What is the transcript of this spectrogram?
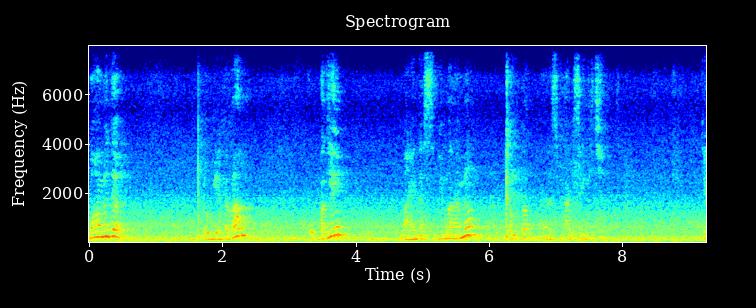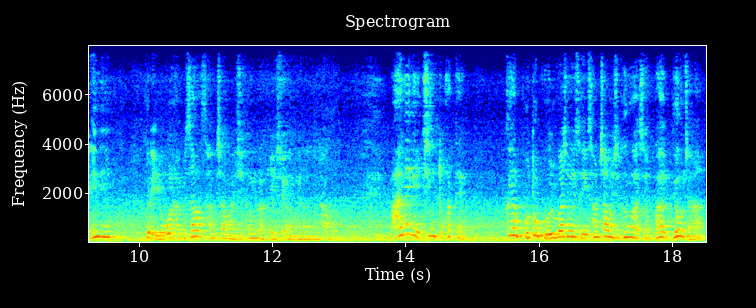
뭐 하면 돼? 여기에다가 곱하기 마이너스 2만 하면 정답 마이너스 8이 생기지. 되겠니? 그래, 요걸 하면서 3차원식 근각 계수 연결하는 걸 하고. 만약에 지금 똑같아. 그냥 보통 고일 과정에서 이 3차 원식 근각 계수 연결 배우잖아.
